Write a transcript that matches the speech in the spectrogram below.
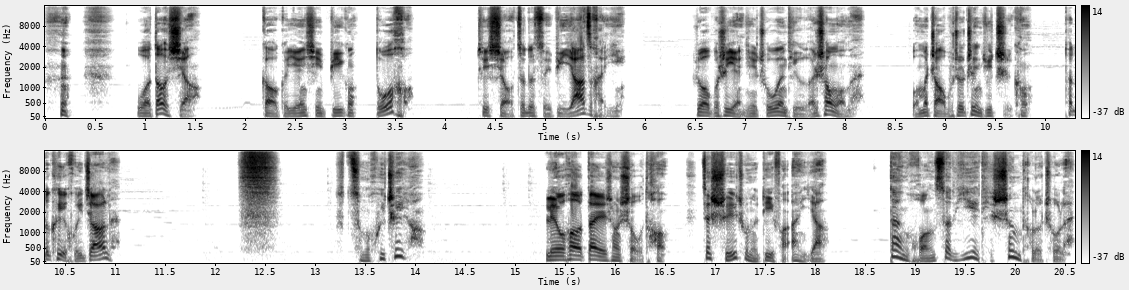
哼，我倒想，搞个严刑逼供多好。这小子的嘴比鸭子还硬，若不是眼睛出问题讹上我们，我们找不出证据指控他都可以回家了。怎么会这样？刘浩戴上手套，在水肿的地方按压。淡黄色的液体渗透了出来，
